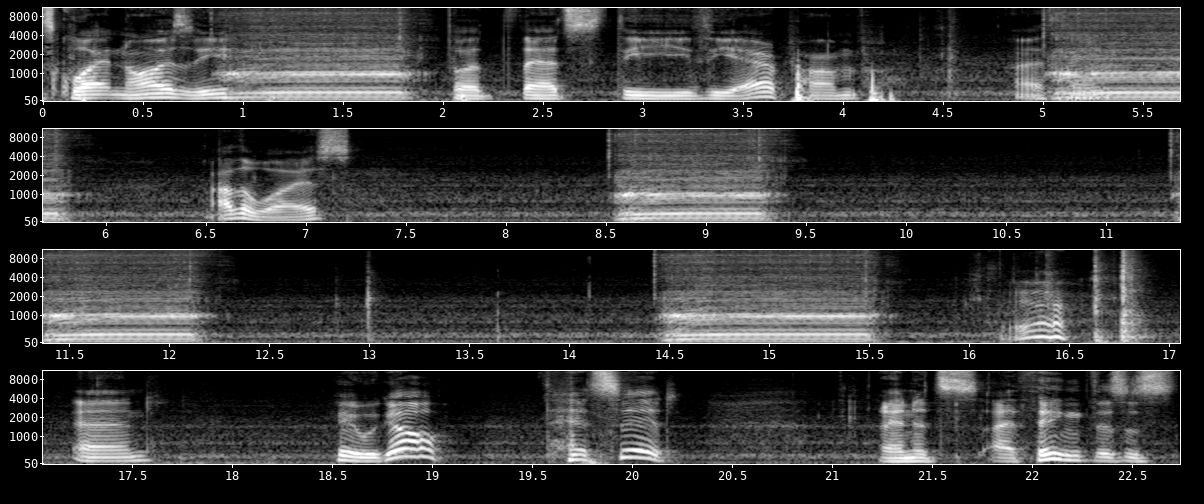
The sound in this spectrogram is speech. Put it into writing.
It's quite noisy, but that's the the air pump, I think. Otherwise, yeah, and here we go. That's it. And it's I think this is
